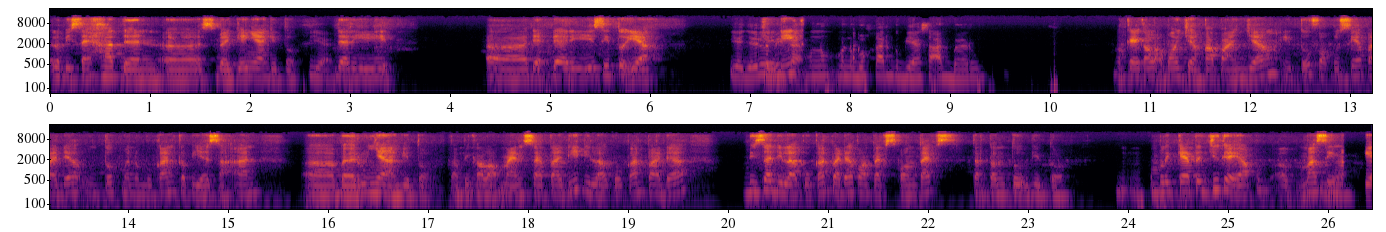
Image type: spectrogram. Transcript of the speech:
lebih sehat dan uh, sebagainya gitu yeah. dari uh, dari situ ya ya jadi, jadi lebih kayak menumbuhkan kebiasaan baru Oke, okay, kalau mau jangka panjang itu fokusnya pada untuk menumbuhkan kebiasaan uh, barunya gitu. Tapi kalau mindset tadi dilakukan pada bisa dilakukan pada konteks-konteks tertentu gitu. Complicated juga ya aku uh, masih yeah. masih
